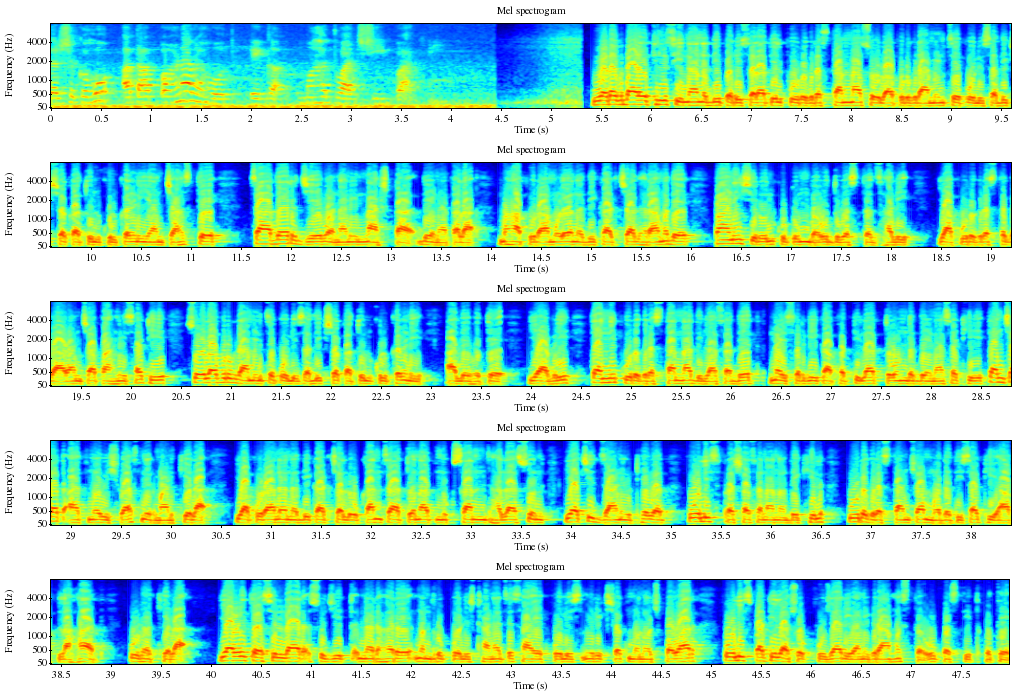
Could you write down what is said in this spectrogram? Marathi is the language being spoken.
दर्शक हो. आता पाहणार आहोत एक महत्वाची बातमी. वडगबाळ येथील सीना नदी परिसरातील पूरग्रस्तांना सोलापूर ग्रामीणचे पोलीस अधीक्षक अतुल कुलकर्णी यांच्या हस्ते चादर जेवण आणि नाश्ता देण्यात आला. महापुरामुळे नदीकाठच्या घरामध्ये पाणी शिरून कुटुंब उद्ध्वस्त झाली. या पूरग्रस्त गावांच्या पाहणीसाठी सोलापूर ग्रामीणचे पोलीस अधीक्षक अतुल कुलकर्णी आले होते. यावेळी त्यांनी पूरग्रस्तांना दिलासा देत नैसर्गिक आपत्तीला तोंड देण्यासाठी त्यांच्यात आत्मविश्वास निर्माण केला. या पुरानं नदीकाठच्या लोकांचं अतोनात नुकसान झालं असून याची जाणीव ठेवत पोलीस प्रशासनानं देखील पूरग्रस्तांच्या मदतीसाठी आपला हात पुढे केला. यावेळी तहसीलदार सुजित नरहरे मंद्रुप पोलीस ठाण्याचे सहाय्यक पोलीस निरीक्षक मनोज पवार पोलीस पाटील अशोक पुजारी आणि ग्रामस्थ उपस्थित होते.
